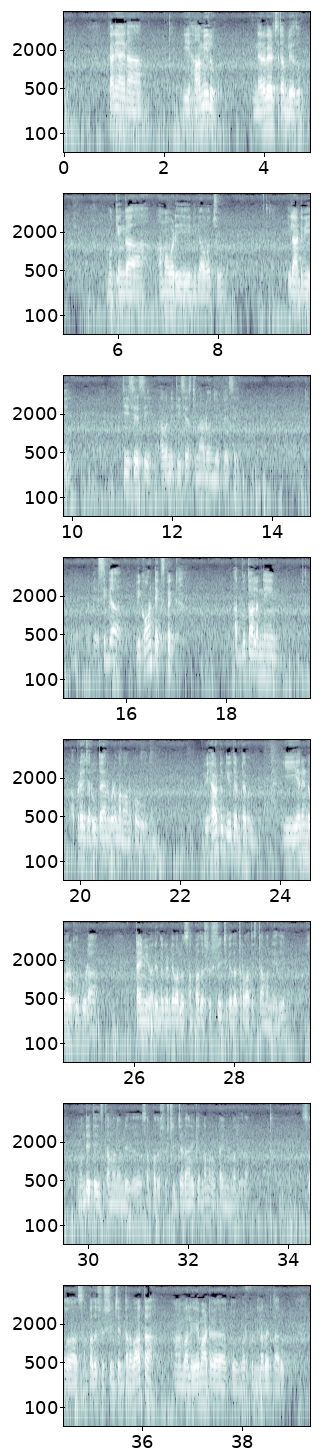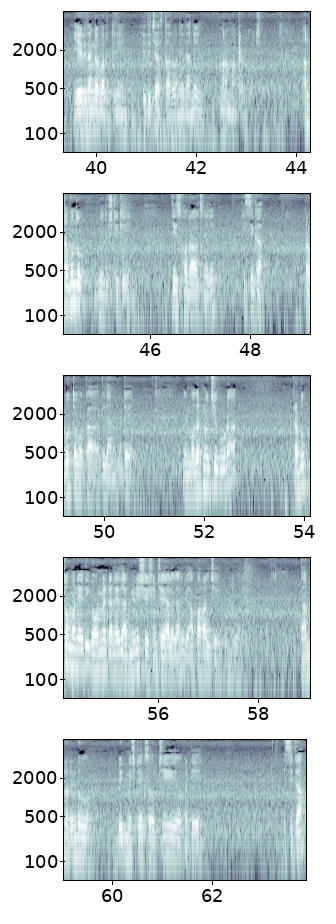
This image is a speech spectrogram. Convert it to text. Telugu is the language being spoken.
కానీ ఆయన ఈ హామీలు నెరవేర్చడం లేదు. ముఖ్యంగా అమ్మఒడిని కావచ్చు ఇలాంటివి తీసేసి అవన్నీ తీసేస్తున్నాడు అని చెప్పేసి. బేసిక్గా వి కాంట్ ఎక్స్పెక్ట్ అద్భుతాలన్నీ అప్పుడే జరుగుతాయని కూడా మనం అనుకోకూడదు. We have to give them time ఈ ఇయర్ ఎండ్ వరకు కూడా టైం ఇవ్వాలి. ఎందుకంటే వాళ్ళు సంపద సృష్టించి కదా తర్వాత ఇస్తామనేది. ముందైతే ఇస్తామని ఏం లేదు. సంపద సృష్టించడానికన్నా మనం టైం ఇవ్వాలి కదా. సో ఆ సంపద సృష్టించిన తర్వాత మనం వాళ్ళు ఏ మాటకు వరకు నిలబెడతారు ఏ విధంగా వాటిని ఇది చేస్తారు అనే దాన్ని మనం మాట్లాడుకోవచ్చు. అంతకుముందు మీ దృష్టికి తీసుకొని రావాల్సినది ఇసుక ప్రభుత్వం ఒక విధానం. అంటే నేను మొదటి నుంచి కూడా ప్రభుత్వం అనేది గవర్నమెంట్ అనేది అడ్మినిస్ట్రేషన్ చేయాలి కానీ వ్యాపారాలు చేయకూడదు అనేది. దాంట్లో రెండు బిగ్ మిస్టేక్స్ వచ్చి ఒకటి ఇసుక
